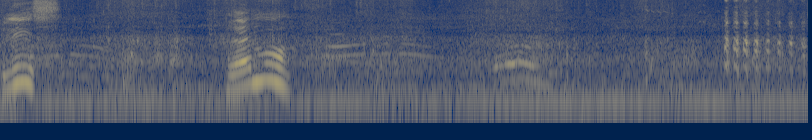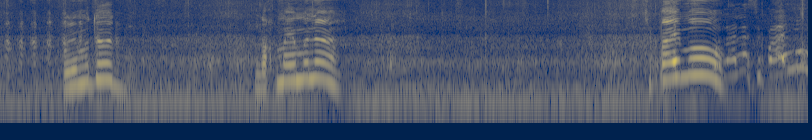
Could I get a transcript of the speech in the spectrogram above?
Bilis! Wala mo. Kunin mo, Tod. Nakmay mo na. Sipain mo! Wala, sipain mo.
